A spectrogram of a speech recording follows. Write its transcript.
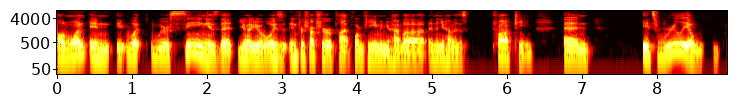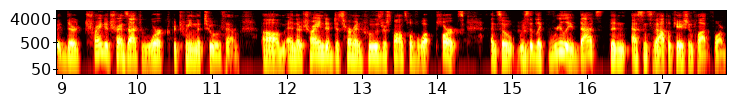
On one, in it, what we're seeing is that you have, you have always infrastructure platform team, and you have a, and then you have this product team, and it's really a they're trying to transact work between the two of them um, and they're trying to determine who's responsible for what parts and so mm-hmm. we said like really that's the essence of application platform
